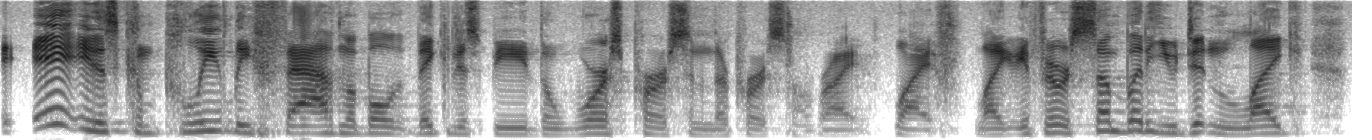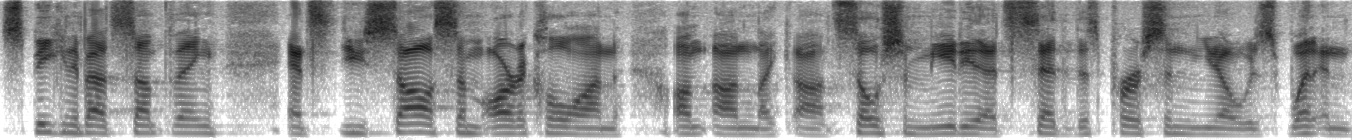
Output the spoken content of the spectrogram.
it is completely fathomable that they could just be the worst person in their personal right, life. Like if there was somebody you didn't like speaking about something, and you saw some article on, on, on like on social media that said that this person you know was went and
